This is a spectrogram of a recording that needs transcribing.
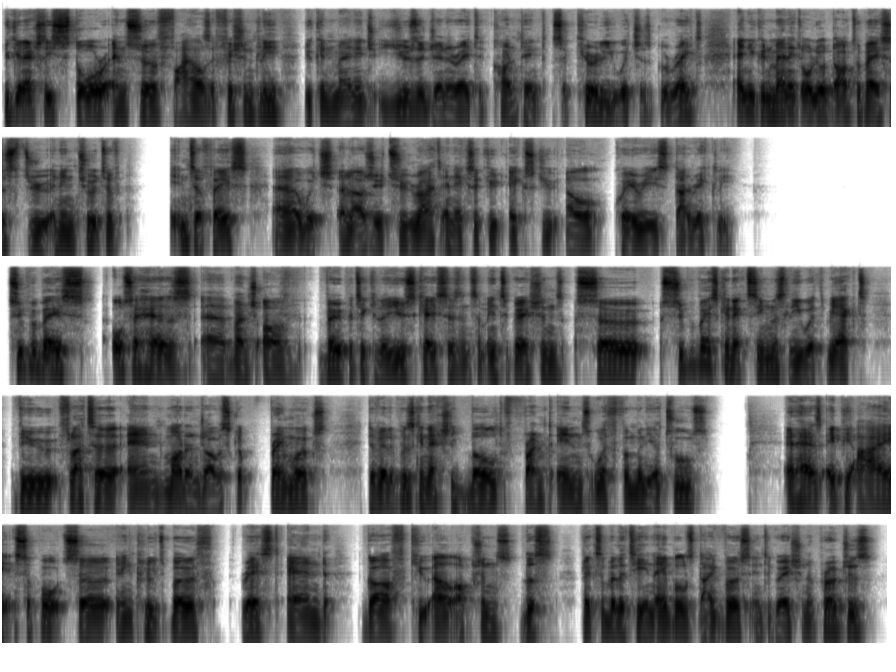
You can actually store and serve files efficiently. You can manage user generated content securely, which is great. And you can manage all your databases through an intuitive interface, uh, which allows you to write and execute SQL queries directly. Supabase also has a bunch of very particular use cases and some integrations. So Supabase connects seamlessly with React, Vue, Flutter, and modern JavaScript frameworks. Developers can actually build front ends with familiar tools. It has API support, so it includes both REST and GraphQL options. This flexibility enables diverse integration approaches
